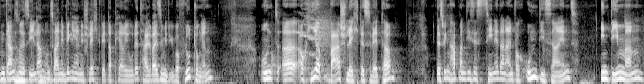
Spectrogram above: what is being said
in ganz Neuseeland und zwar eine wirklich eine Schlechtwetterperiode, teilweise mit Überflutungen. Und äh, auch hier war schlechtes Wetter. Deswegen hat man diese Szene dann einfach umdesignt, indem man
